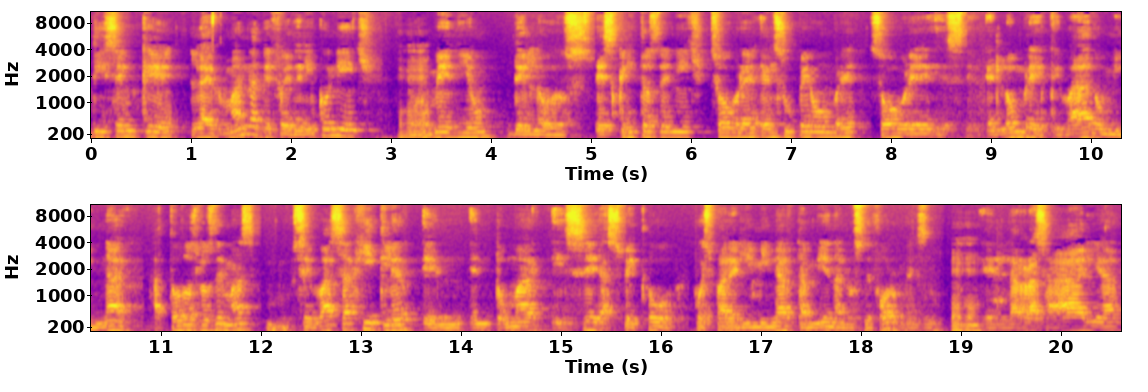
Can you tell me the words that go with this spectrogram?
dicen que la hermana de Federico Nietzsche, por medio de los escritos de Nietzsche sobre el superhombre, sobre este, el hombre que va a dominar a todos los demás, se basa Hitler en, en tomar ese aspecto pues para eliminar también a los deformes, ¿no? Eh, la raza aria,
